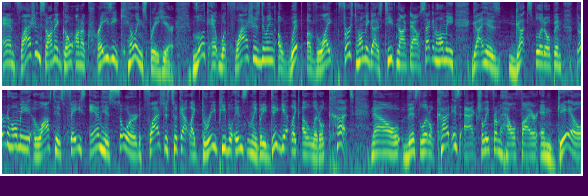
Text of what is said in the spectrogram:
and Flash and Sonic go on a crazy killing spree here. Look at what Flash is doing, a whip of light. First homie got his teeth knocked out, second homie got his gut split open, third homie lost his face and his sword. Flash just took out like three people instantly, but he did get like a little cut. Now, this little cut is actually from Hellfire and Gale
